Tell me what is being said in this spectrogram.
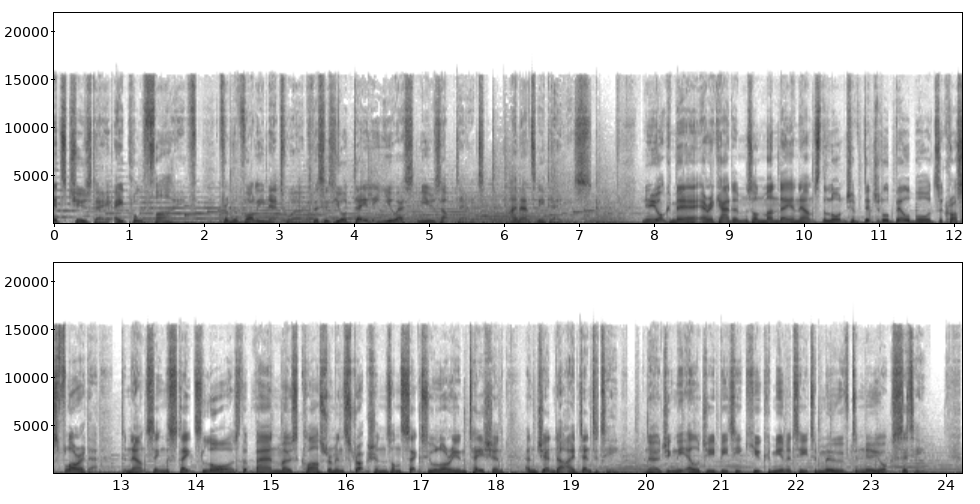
It's Tuesday, April 5. From the Volley Network, this is your daily US news update. I'm Anthony Davis. New York Mayor Eric Adams on Monday announced the launch of digital billboards across Florida, denouncing the state's laws that ban most classroom instructions on sexual orientation and gender identity, and urging the LGBTQ community to move to New York City.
